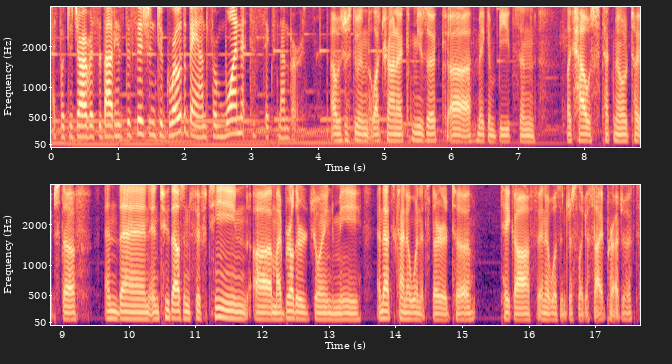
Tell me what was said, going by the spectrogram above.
I spoke to Jarvis about his decision to grow the band from one to six members. I was just doing electronic music, uh, making beats and like house techno type stuff. And then in 2015, uh, my brother joined me, and that's kind of when it started to take off and it wasn't just like a side project.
